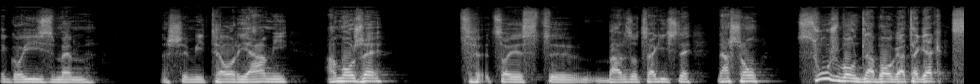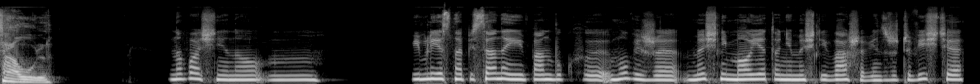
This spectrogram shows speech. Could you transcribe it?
egoizmem, naszymi teoriami, a może, co- jest y, bardzo tragiczne, naszą służbą dla Boga, tak jak Saul. No właśnie, no. mm, W Biblii jest napisane i Pan Bóg y, mówi, że myśli moje to nie myśli wasze, więc rzeczywiście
